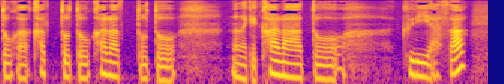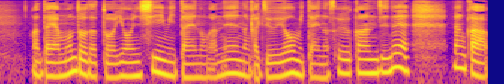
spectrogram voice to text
トがカットとカラットとなんだっけカラーとクリアさ、まあ、ダイヤモンドだと 4C みたいのがねなんか重要みたいなそういう感じでなんか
